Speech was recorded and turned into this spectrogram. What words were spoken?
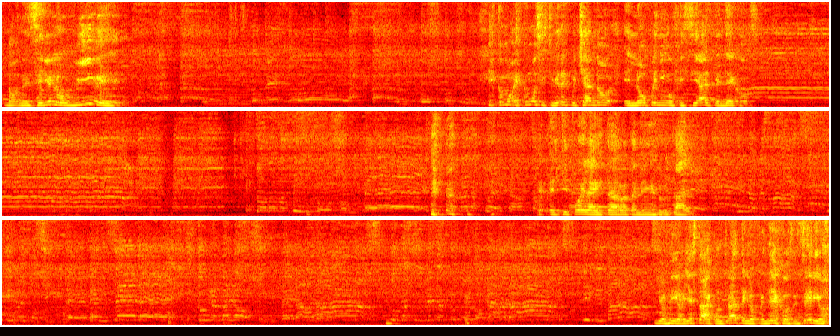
No, en serio lo vive. Es como, es como si estuviera escuchando el opening oficial, pendejos. el tipo de la guitarra también es brutal. Dios mío, ya está, contraten los pendejos, en serio.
